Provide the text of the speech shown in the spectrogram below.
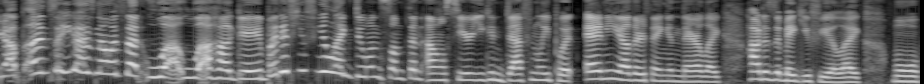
yep. And so you guys know it's that ooh ah ooh ah hage. But if you feel like doing something else here, you can definitely put any other thing in there. Like, how does it make you feel? Like, 뭐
